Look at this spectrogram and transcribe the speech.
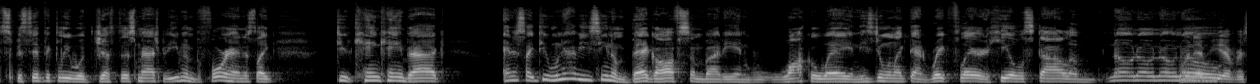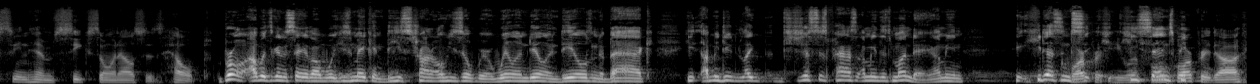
specifically with just this match, but even beforehand. It's like, dude, Kane came back. And it's like, dude, when have you seen him beg off somebody and walk away? And he's doing like that Ric Flair heel style of no, no, no, no. When have you ever seen him seek someone else's help? Bro, I was gonna say though, well, he's making he's trying to oh he's over wheeling dealing deals in the back. He, I mean, dude, like just this past, I mean, this Monday, I mean, he, he doesn't Corporate. he, He, sends full people, corporate, dog.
